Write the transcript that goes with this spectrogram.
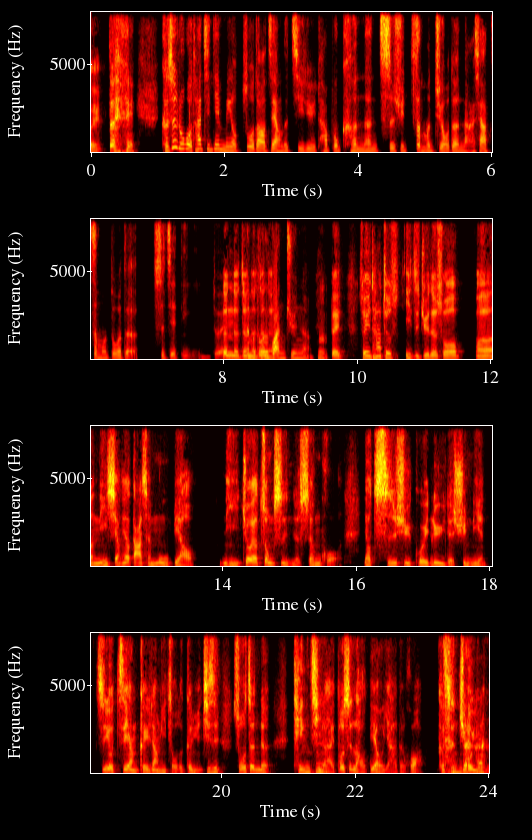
对对。可是，如果他今天没有做到这样的纪律，他不可能持续这么久的拿下这么多的世界第一。对，真的，真的，那么多的冠军呢？嗯，对。所以他就是一直觉得说，呃，你想要达成目标。你就要重视你的生活，要持续规律的训练，只有这样可以让你走得更远。其实说真的，听起来都是老掉牙的话，嗯、可是就有人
